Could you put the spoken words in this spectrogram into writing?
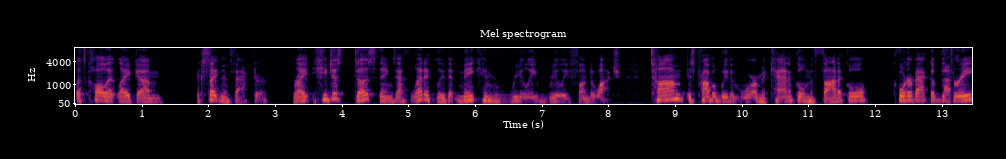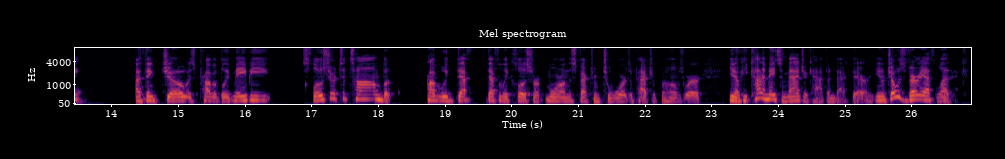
let's call it like um excitement factor. Right? He just does things athletically that make him really, really fun to watch. Tom is probably the more mechanical, methodical quarterback of the Absolutely. three. I think Joe is probably maybe closer to Tom, but probably def, definitely closer, more on the spectrum towards a Patrick Mahomes, where you know he kind of made some magic happen back there. You know, Joe was very athletic,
